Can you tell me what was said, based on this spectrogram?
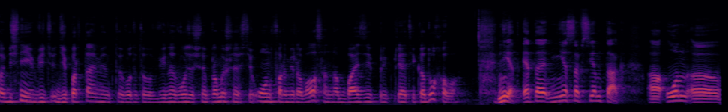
объясни, ведь департамент вот этого виноводочной промышленности, он формировался на базе предприятий Кадохова? Нет, это не совсем так. А, он э,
